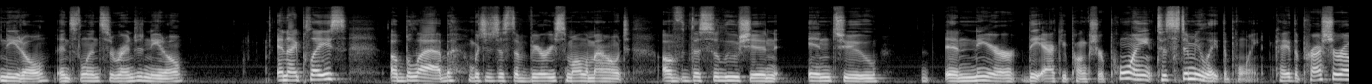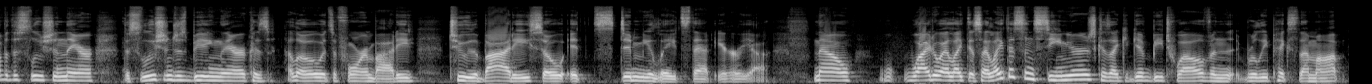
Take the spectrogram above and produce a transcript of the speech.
needle, insulin syringe and needle, and I place a bleb, which is just a very small amount of the solution into and near the acupuncture point to stimulate the point. Okay, the pressure of the solution there, the solution just being there because hello, it's a foreign body to the body, so it stimulates that area. Now, why do I like this? I like this in seniors because I could give B12 and it really picks them up.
